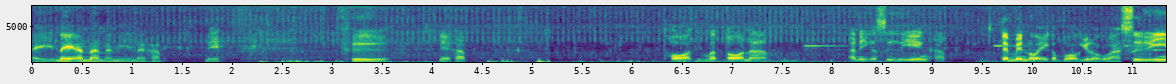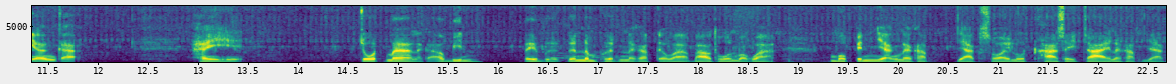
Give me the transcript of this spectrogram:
ไอในอันนั้นอันนี้นะครับนี่ คือเนี่ยครับทอที่มาต่อน้ำอันนี้ก็ซื้อเองครับ แต่ไม่หน่อยก็บอกอยู่หรอกว่าซื้ออีหยังกะ ให้โจทย์มาแล้วก็เอาบินไปเบิกเงินน้ำเพลินนะครับ แต่ว่าบ่าวโทนบอกว่าบ่เป็นอย่างนะครับ อยากซอยลดค่าใช้จ่ายนะครับ อยาก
